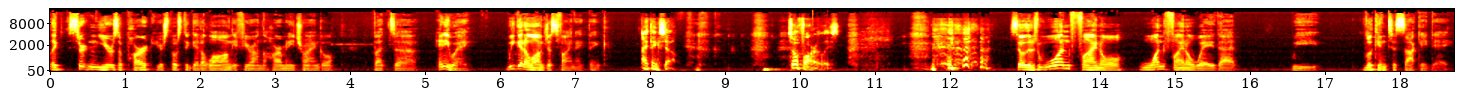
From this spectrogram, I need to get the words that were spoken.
like certain years apart you're supposed to get along if you're on the harmony triangle. But uh, anyway, we get along just fine, I think. I think so. so far, at least. so there's one final one final way that we look into sake day,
